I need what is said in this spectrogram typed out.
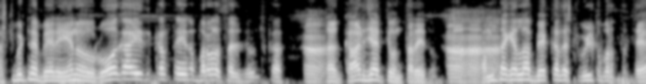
ಅಷ್ಟು ಬಿಟ್ರೆ ಬೇರೆ ಏನು ರೋಗ ಇದಕ್ಕಂತ ಏನು ಬರಲ್ಲ ಸರ್. ಇದು ಕಾಡ್ ಜಾತಿ ಒಂಥರ ಇದು. ಅಂತಾಗೆಲ್ಲ ಬೇಕಾದಷ್ಟು ಬಿಲ್ಟ್ ಬರ್ತತೆ.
